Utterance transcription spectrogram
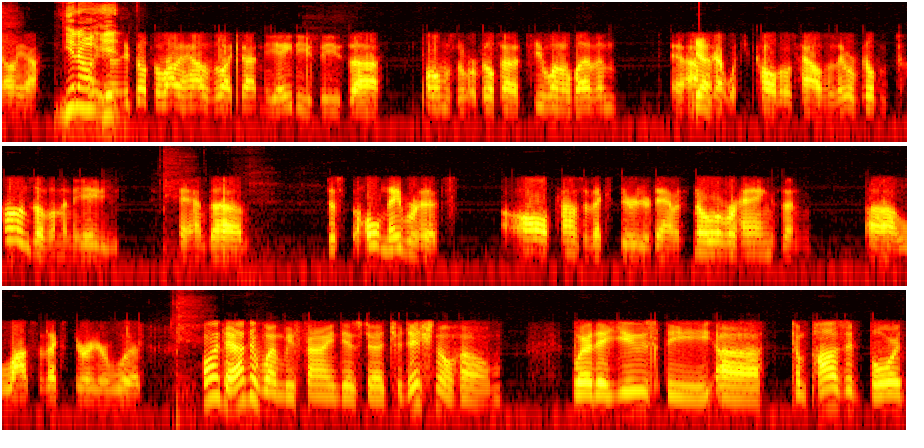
oh yeah. You know, Well, you know, it, they built a lot of houses like that in the 80s, these uh, homes that were built out of T111. And I Yeah. forgot what you call those houses. They were building tons of them in the 80s. And uh, just the whole neighborhoods, all kinds of exterior damage, no overhangs, and uh, lots of exterior wood. Or the other one we find is the traditional home, where they use the uh, composite board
